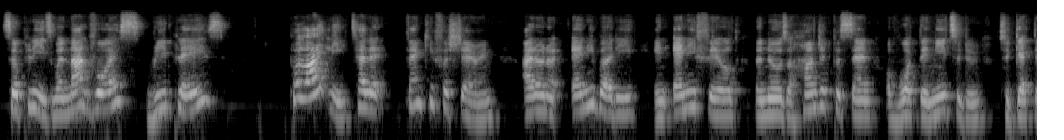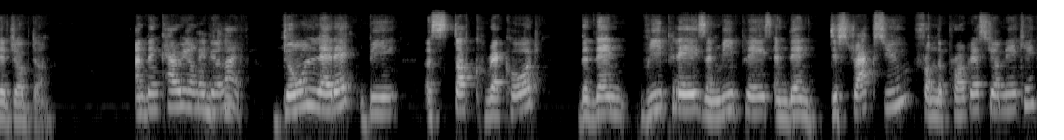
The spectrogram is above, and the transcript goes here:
So please, when that voice replays, politely tell it, thank you for sharing. I don't know anybody in any field that knows 100% of what they need to do to get their job done. And then carry on thank with your you. life. Don't let it be a stuck record that then replays and replays and then distracts you from the progress you're making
